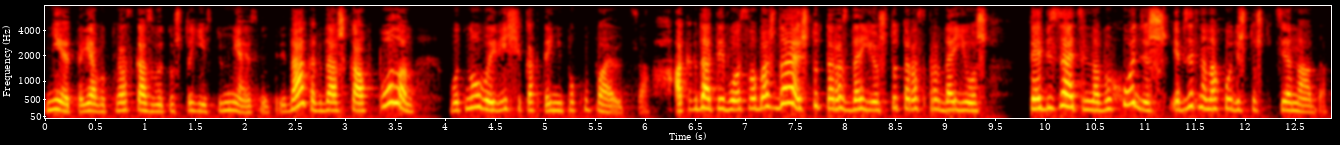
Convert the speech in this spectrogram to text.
Не это, я вот рассказываю то, что есть у меня изнутри. Да? Когда шкаф полон, вот новые вещи как-то не покупаются. А когда ты его освобождаешь, что-то раздаешь, что-то распродаешь, ты обязательно выходишь и обязательно находишь то, что тебе надо,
